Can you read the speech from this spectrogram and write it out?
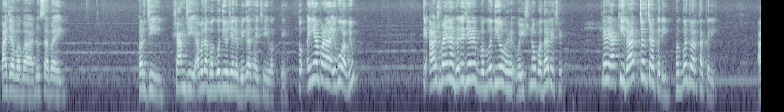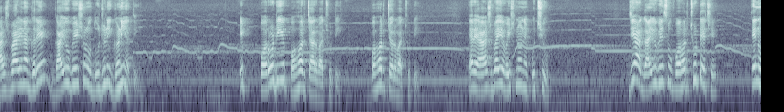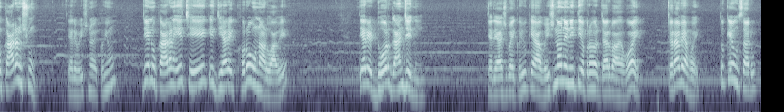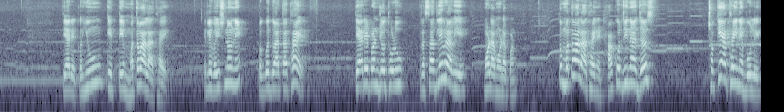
પાંજા બાબા, ડોસાભાઈ, હરજી, શ્યામજી, આ બધા ભગવદીઓ જ્યારે ભેગા થાય છે એ વખતે. તો અહીંયા પણ એવું આવ્યું કે આશભાઈના ઘરે જ્યારે ભગવદીઓ વૈષ્ણવ પધારે છે, ત્યારે આખી રાત ચર્ચા કરી, ભગવદ વાર્તા કરી. આશભાઈના ઘરે ગાયું, ભેંસનું દૂધણી ઘણી હતી. એ પરોઢીએ પહર ચારવા છૂટી. પહર ચરવા છૂટી. ત્યારે આશભાઈએ વૈષ્ણવને પૂછ્યું, જે આ ગાયું ભેંસું પહર છૂટે છે, તેનું કારણ શું? ત્યારે વૈષ્ણવે કહ્યું જેનું કારણ એ છે કે જ્યારે ખરો ઉનાળો આવે, ત્યારે ઢોર ગાંજે નહીં. ત્યારે આશભાઈ કહ્યું કે આ વૈષ્ણવને નિત્ય પ્રહર ચારવા હોય, ચરાવ્યા હોય, તો કેવું સારું? ત્યારે કહ્યું કે તે મતવાલા થાય. એટલે વૈષ્ણવને ભગવદ્ વાર્તા થાય ત્યારે પણ જો થોડું પ્રસાદ લેવડાવીએ, મોડા મોડા પણ. તો મતવાલા થાય ને ઠાકોરજીના જસ છક્યા થઈને બોલે,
